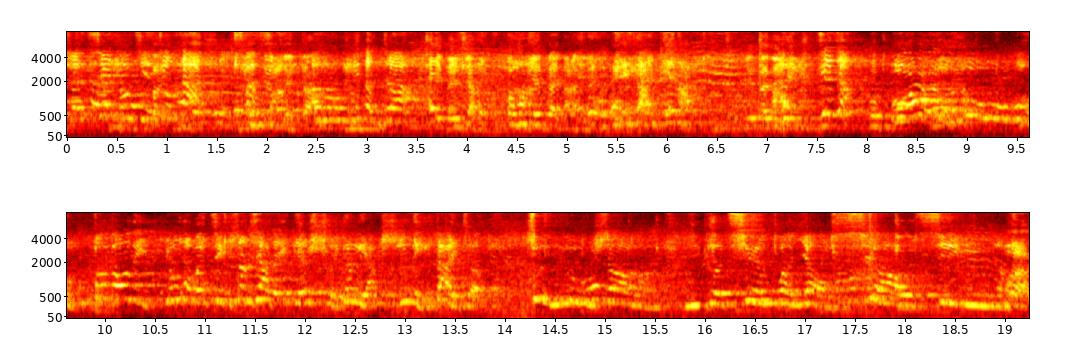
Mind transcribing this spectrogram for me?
神仙有解救大！你等着啊！哎，等一下，东边在哪里？哎，南边啊！东边在哪哎里？，接着，哦粮食你带着，这一路上你可千万要小心啊！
